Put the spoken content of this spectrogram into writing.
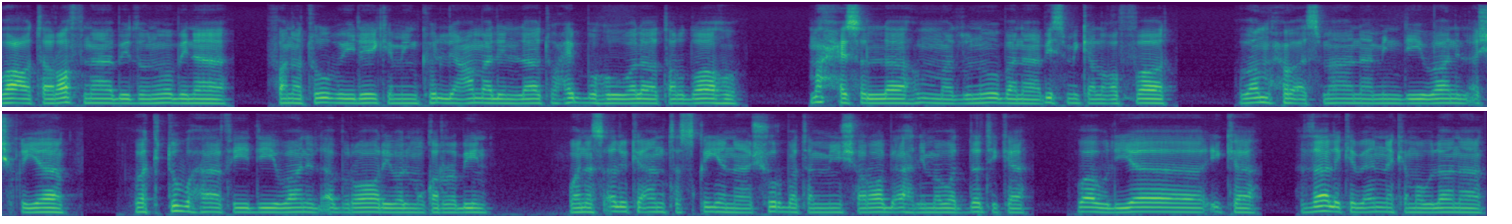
واعترفنا بذنوبنا فنتوب إليك من كل عمل لا تحبه ولا ترضاه. محص اللهم ذنوبنا باسمك الغفار. وامح أسمانا من ديوان الأشقياء واكتبها في ديوان الأبرار والمقربين. ونسألك أن تسقينا شربة من شراب أهل مودتك وأوليائك. ذلك بأنك مولانا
